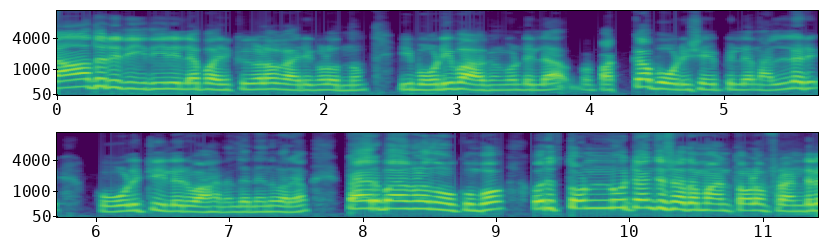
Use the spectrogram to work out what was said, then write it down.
യാതൊരു രീതിയിലില്ല പരിക്കുകളോ കാര്യങ്ങളോ ഒന്നും ഈ ബോഡി ഭാഗം കൊണ്ടില്ല. പക്ക ബോഡി ഷേപ്പില്ല നല്ലൊരു ക്വാളിറ്റി ഉള്ള ഒരു വാഹനം തന്നെ എന്ന് പറയാം. ടയർ ഭാഗങ്ങൾ നോക്കുമ്പോൾ ഒരു തൊണ്ണൂറ്റഞ്ച് ശതമാനത്തോളം ഫ്രണ്ടിൽ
